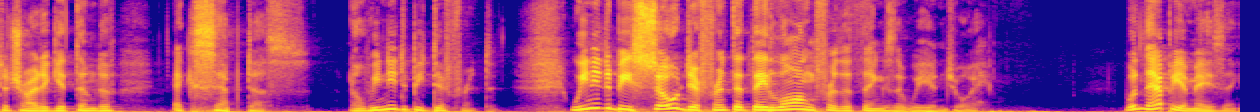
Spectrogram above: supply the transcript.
to try to get them to accept us. No, we need to be different. We need to be so different that they long for the things that we enjoy. Wouldn't that be amazing?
